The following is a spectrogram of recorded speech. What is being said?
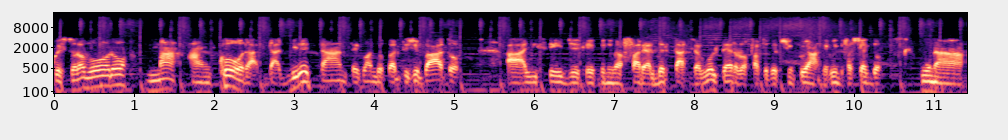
questo lavoro, ma ancora da dilettante quando ho partecipato agli stage che veniva a fare Albertazzi a Volterra, l'ho fatto per cinque anni, quindi facendo una,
